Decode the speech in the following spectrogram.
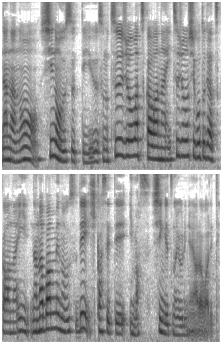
7の死の臼っていうその通常は使わない通常の仕事では使わない7番目の臼で引かせています新月の夜に現れて。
